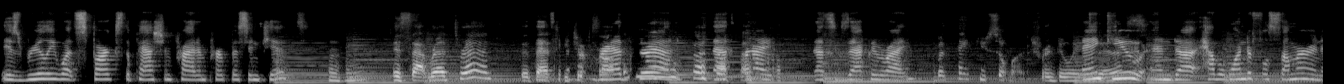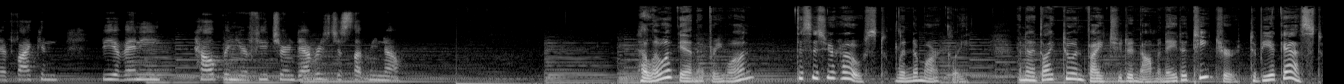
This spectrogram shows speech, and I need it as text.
is really what sparks the passion, pride, and purpose in kids. Mm-hmm. It's that red thread that that it's teacher. Red thread. That's right. That's exactly right. But thank you so much for doing Thank this. you. And uh, have a wonderful summer. And if I can be of any help in your future endeavors, just let me know. Hello again, everyone. This is your host, Linda Markley, and I'd like to invite you to nominate a teacher to be a guest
